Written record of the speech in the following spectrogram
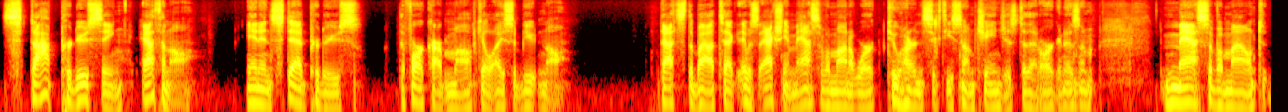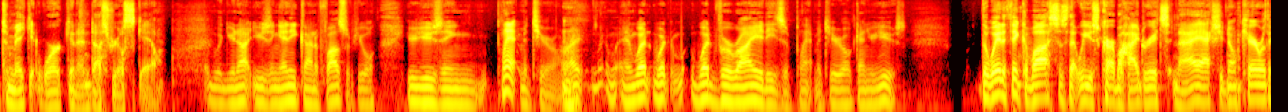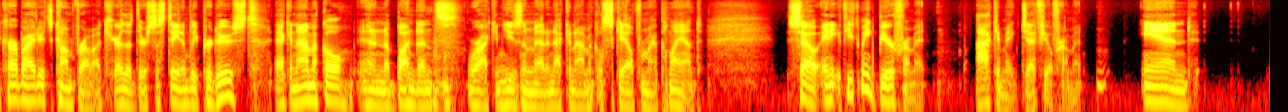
stop producing ethanol, and instead produce the four carbon molecule isobutanol. That's the biotech. It was actually a massive amount of work, 260 some changes to that organism, massive amount to make it work at industrial scale. When you're not using any kind of fossil fuel, you're using plant material, right? Mm. And what, what, what varieties of plant material can you use? The way to think of us is that we use carbohydrates, and I actually don't care where the carbohydrates come from. I care that they're sustainably produced, economical, and in abundance where I can use them at an economical scale for my plant. So, and if you can make beer from it, I can make jet fuel from it. And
